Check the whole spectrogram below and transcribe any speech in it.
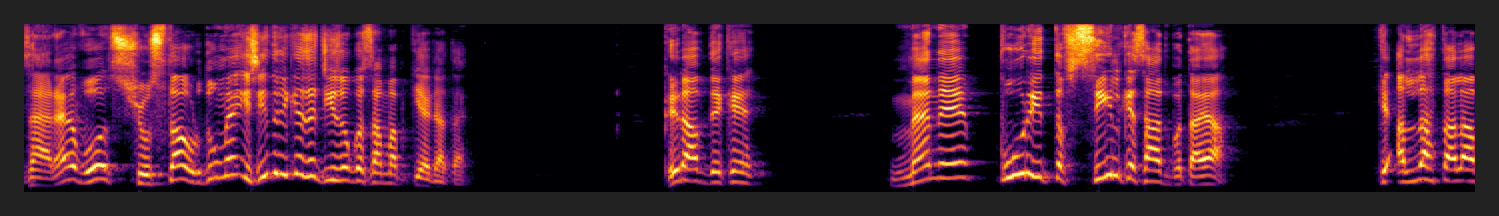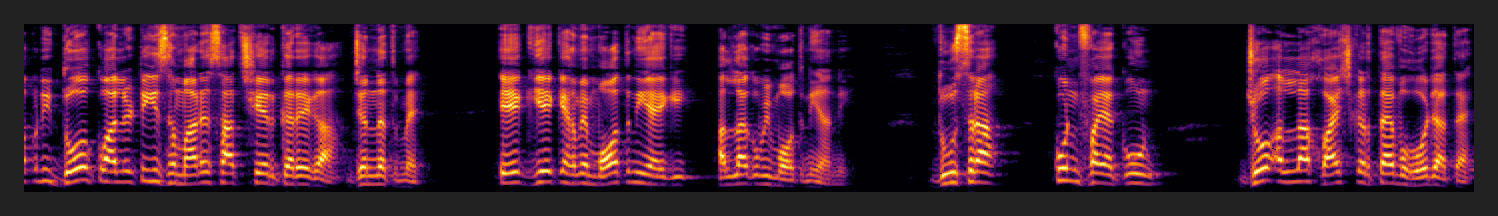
ظاہر ہے وہ شستہ اردو میں اسی طریقے سے چیزوں کو سم اپ کیا جاتا ہے۔ پھر آپ دیکھیں، میں نے پوری تفصیل کے ساتھ بتایا کہ اللہ تعالیٰ اپنی دو کوالٹیز ہمارے ساتھ شیئر کرے گا جنت میں۔ ایک یہ کہ ہمیں موت نہیں آئے گی، اللہ کو بھی موت نہیں آنی۔ دوسرا، کن فیکون، جو اللہ خواہش کرتا ہے وہ ہو جاتا ہے۔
